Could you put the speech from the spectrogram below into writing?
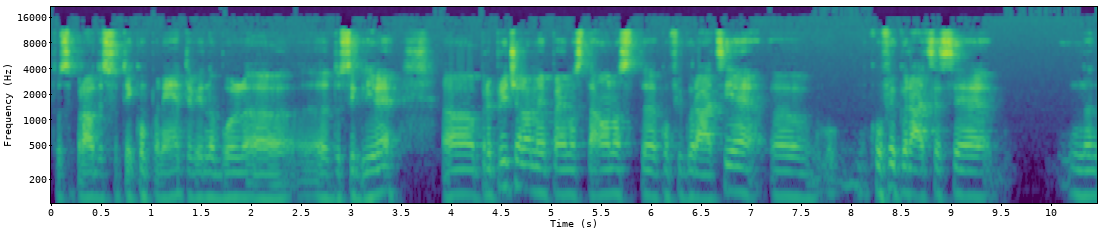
To se pravi, da so te komponente vedno bolj uh, dosegljive. Uh, prepričala me pa enostavnost uh, konfiguracije. Uh, konfiguracija se na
